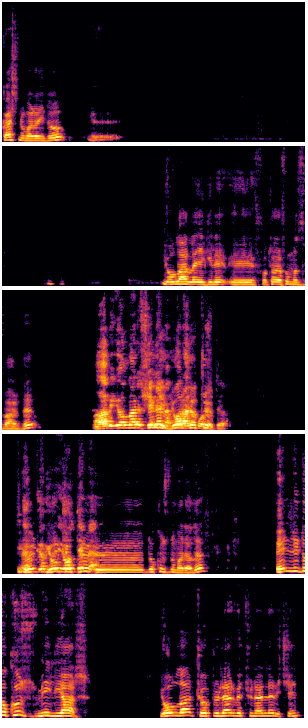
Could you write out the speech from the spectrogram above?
kaç numaraydı o? E, yollarla ilgili e, fotoğrafımız vardı. Abi yolları Şimdi söyleme. yol köprü. Sen Yol, köprü, yol yol köprü deme. 9 numaralı. 59 milyar yollar, köprüler ve tüneller için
